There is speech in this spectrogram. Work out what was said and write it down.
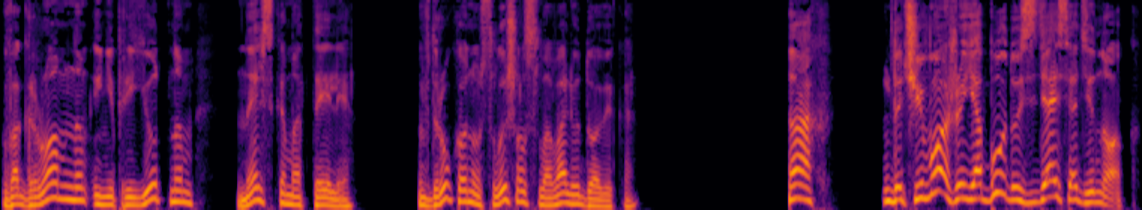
в огромном и неприютном Нельском отеле. Вдруг он услышал слова Людовика. «Ах, до чего же я буду здесь одинок?»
